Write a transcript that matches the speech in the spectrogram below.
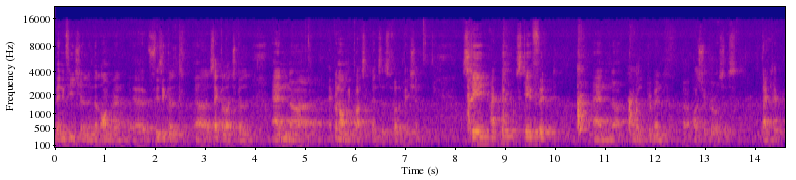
beneficial in the long run, physical, psychological, and economic consequences for the patient. Stay active, stay fit, and uh, we will prevent uh, osteoporosis. Thank you.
